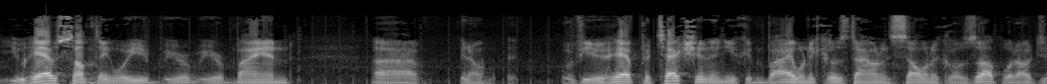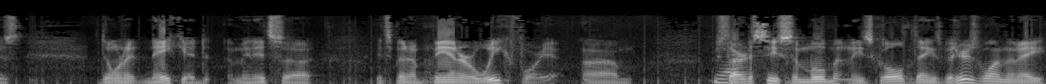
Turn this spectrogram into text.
you have something where you, you're you're buying, uh, you know, if you have protection and you can buy when it goes down and sell when it goes up without just doing it naked. I mean, it's a it's been a banner week for you. Um, I'm Yeah. starting to see some movement in these gold things, but here's one that I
